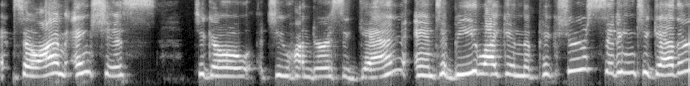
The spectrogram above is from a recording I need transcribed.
And so I'm anxious to go to Honduras again and to be like in the pictures, sitting together,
